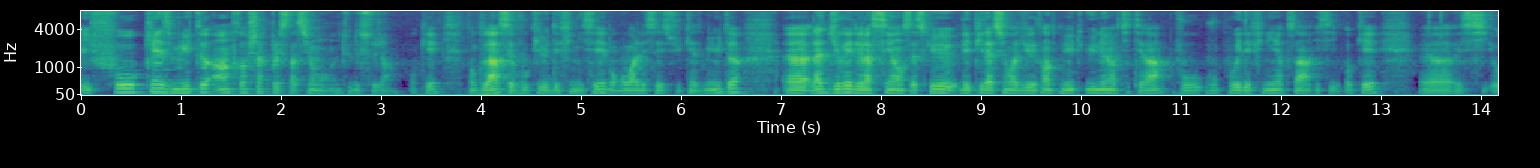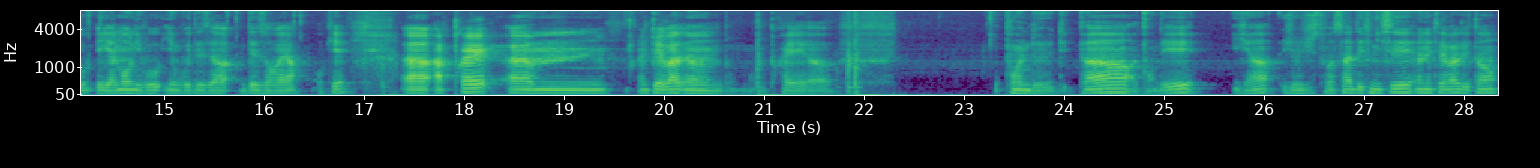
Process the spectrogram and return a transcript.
il faut 15 minutes entre chaque prestation, de ce genre. ok? Donc là, c'est vous qui le définissez. Donc on va laisser sur 15 minutes. Euh, la durée de la séance, est-ce que l'épilation va durer 30 minutes, 1 heure, etc. vous, vous pouvez définir ça ici. ok? Ici, également au niveau, au niveau des, horaires. ok? Après, intervalle, après, point de départ, attendez il y a, je vais juste voir ça, définissez un intervalle de temps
